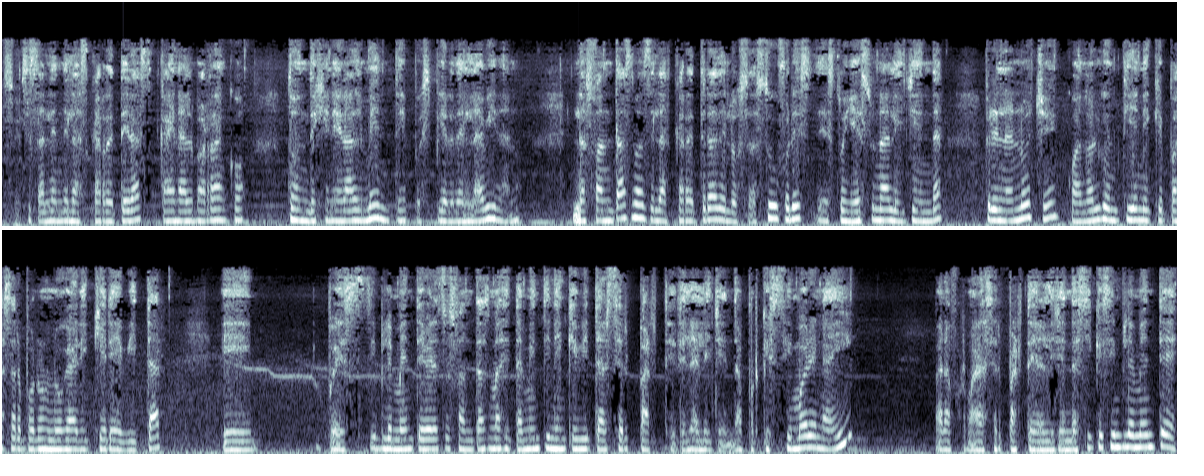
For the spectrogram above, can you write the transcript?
Se salen de las carreteras caen al barranco donde generalmente pues pierden la vida no los fantasmas de las carreteras de los azufres, esto ya es una leyenda, pero en la noche, cuando alguien tiene que pasar por un lugar y quiere evitar, eh, pues simplemente ver a esos fantasmas y también tienen que evitar ser parte de la leyenda, porque si mueren ahí, van a formar a ser parte de la leyenda. Así que simplemente,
